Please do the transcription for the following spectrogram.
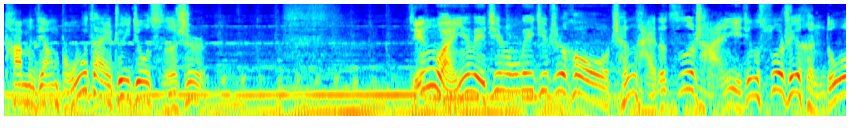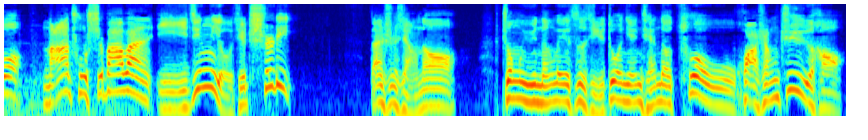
他们将不再追究此事。尽管因为金融危机之后，陈海的资产已经缩水很多，拿出十八万已经有些吃力，但是想到终于能为自己多年前的错误画上句号。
